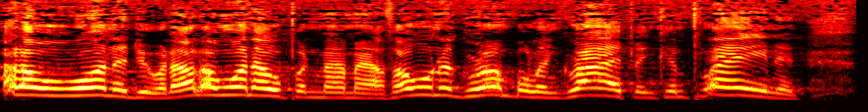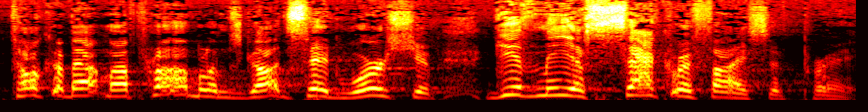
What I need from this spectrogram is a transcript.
I don't want to do it. I don't want to open my mouth. I want to grumble and gripe and complain and talk about my problems. God said, Worship. Give me a sacrifice of praise.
